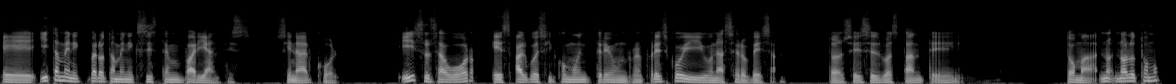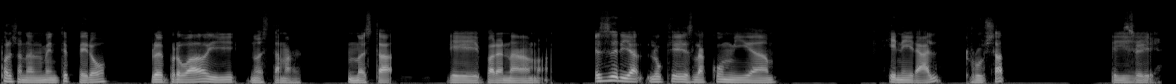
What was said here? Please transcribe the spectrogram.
Eh, y también, pero también existen variantes sin alcohol. Y su sabor es algo así como entre un refresco y una cerveza. Entonces es bastante... Toma, no, no lo tomo personalmente, pero lo he probado y no está mal. No está eh, para nada mal. Ese sería lo que es la comida general rusa. Eh,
